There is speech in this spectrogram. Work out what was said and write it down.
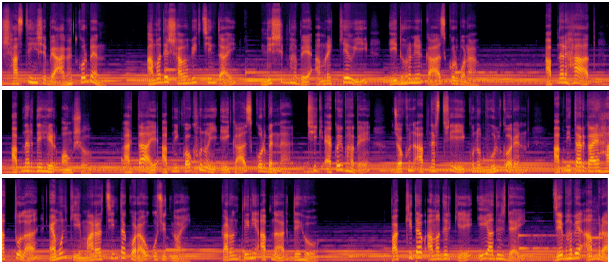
শাস্তি হিসেবে আঘাত করবেন? আমাদের স্বাভাবিক চিন্তায় নিশ্চিতভাবে আমরা কেউই এই ধরনের কাজ করব না। আপনার হাত আপনার দেহের অংশ। আর তাই আপনি কখনোই এই কাজ করবেন না। ঠিক একইভাবে যখন আপনার স্ত্রী কোনো ভুল করেন, আপনি তার গায়ে হাত তোলা এমনকি মারার চিন্তা করাও উচিত নয়, কারণ তিনি আপনার দেহ। পাককিতাব আমাদেরকে এই আদেশ দেয়, যেভাবে আমরা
